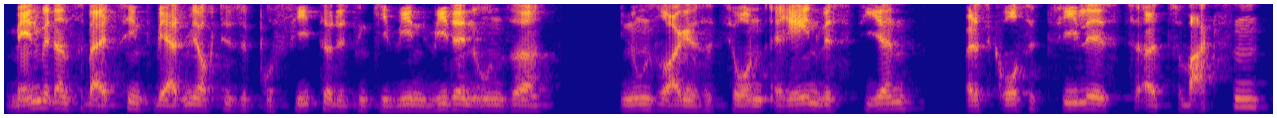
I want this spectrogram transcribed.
Wenn wir dann soweit sind, werden wir auch diese Profite oder diesen Gewinn wieder in, unser, in unsere Organisation reinvestieren, weil das große Ziel ist, äh, zu wachsen,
